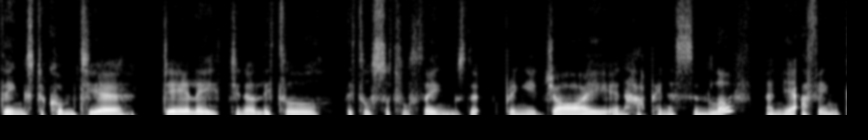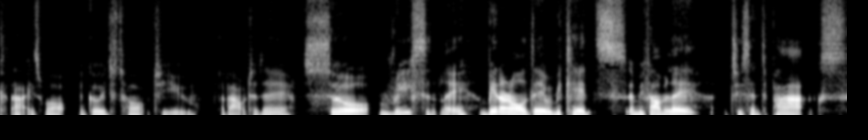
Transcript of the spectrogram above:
things to come to you daily, you know, little little subtle things that bring you joy and happiness and love. And yet, I think that is what I'm going to talk to you about today. So, recently, I've been on all day with my kids and my family to Center Parcs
